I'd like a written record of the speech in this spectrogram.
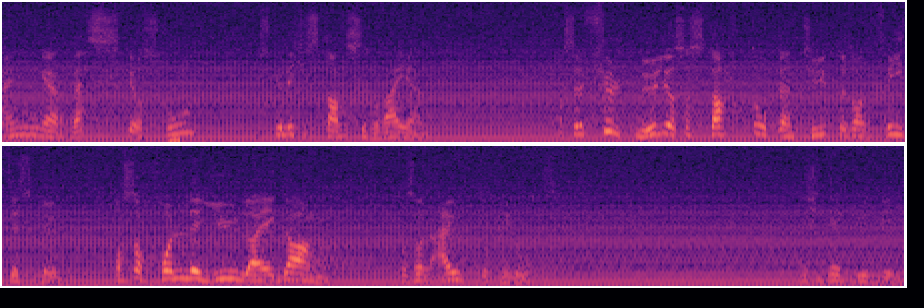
penger, veske og sko. og skulle ikke stanse på veien. Altså Det er fullt mulig å starte opp en type sånn fritidsklubb og så holde hjula i gang på sånn autopilot. Er ikke det Gud vil.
